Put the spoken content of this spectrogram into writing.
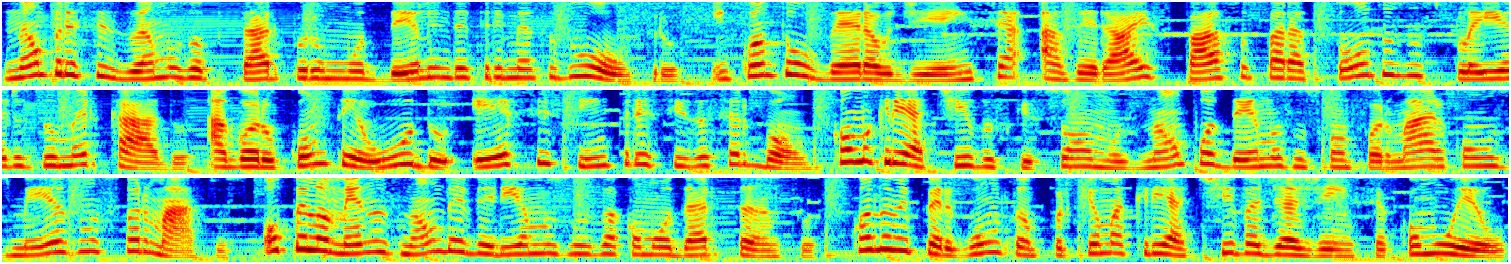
Não precisamos optar por um modelo em detrimento do outro. Enquanto houver audiência, haverá espaço para todos os players do mercado. Agora, o conteúdo, esse sim precisa ser bom. Como criativos que somos, não podemos nos conformar com os mesmos formatos, ou pelo menos não deveríamos nos acomodar tanto. Quando me perguntam por que uma criativa de agência como eu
